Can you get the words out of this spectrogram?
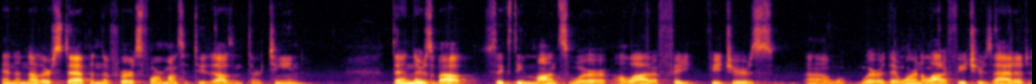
and another step in the first four months of 2013. Then there's about 60 months where a lot of fe features, uh, where there weren't a lot of features added.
